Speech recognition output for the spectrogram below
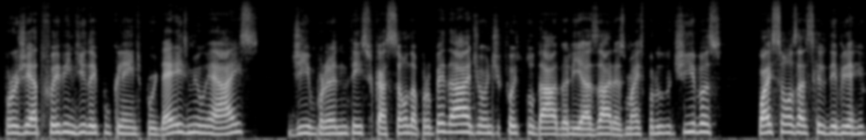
O projeto foi vendido aí para o cliente por 10 mil reais de intensificação da propriedade, onde foi estudado ali as áreas mais produtivas, quais são as áreas que ele deveria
